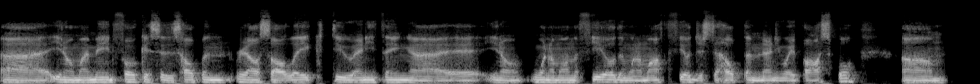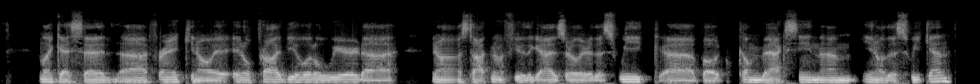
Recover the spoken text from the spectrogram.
uh, you know, my main focus is helping Real Salt Lake do anything, uh, you know, when I'm on the field and when I'm off the field, just to help them in any way possible. Um, like I said, uh, Frank, you know, it, will probably be a little weird. Uh, you know, I was talking to a few of the guys earlier this week uh, about coming back, seeing them, you know, this weekend.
